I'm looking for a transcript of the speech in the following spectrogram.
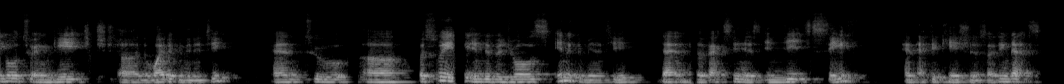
able to engage uh, the wider community and to uh, persuade individuals in the community that the vaccine is indeed safe and efficacious. I think that's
